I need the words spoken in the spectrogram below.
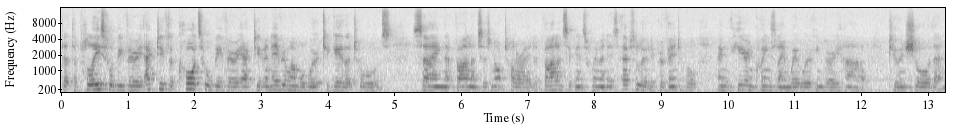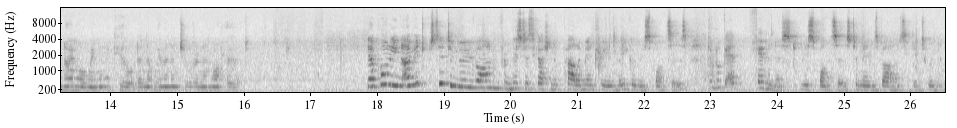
that the police will be very active, the courts will be very active, and everyone will work together towards saying that violence is not tolerated. Violence against women is absolutely preventable, and here in Queensland we're working very hard to ensure that no more women are killed and that women and children are not hurt. Now, Pauline, I'm interested to move on from this discussion of parliamentary and legal responses to look at feminist responses to men's violence against women.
